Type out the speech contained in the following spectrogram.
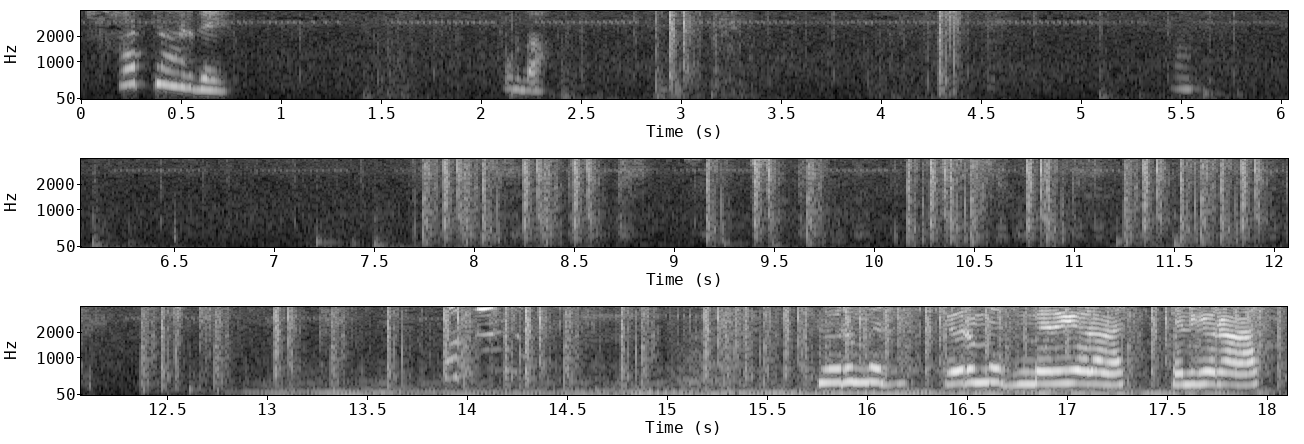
Saat nerede? Burada. Görünmez, görünmez, beni göremez, beni göremez.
